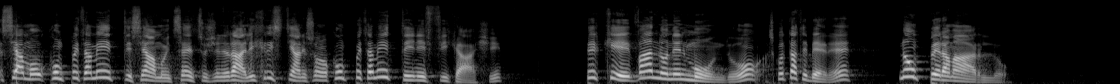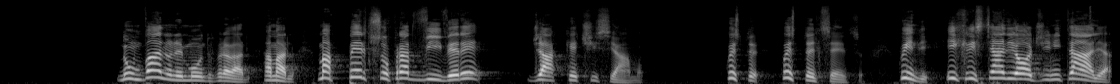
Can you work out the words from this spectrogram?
siamo completamente, siamo in senso generale, i cristiani sono completamente inefficaci perché vanno nel mondo, ascoltate bene, eh, non per amarlo. Non vanno nel mondo per amarlo, ma per sopravvivere già che ci siamo. Questo è, questo è il senso. Quindi i cristiani oggi in Italia,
